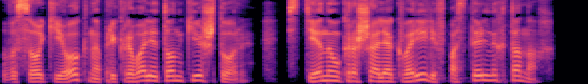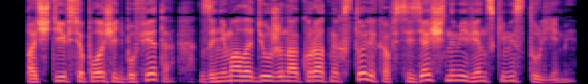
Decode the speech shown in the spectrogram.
Высокие окна прикрывали тонкие шторы, стены украшали акварели в пастельных тонах. Почти всю площадь буфета занимала дюжина аккуратных столиков с изящными венскими стульями.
